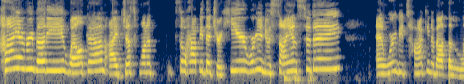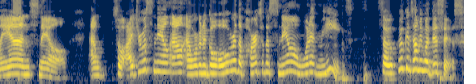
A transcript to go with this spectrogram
Hi, everybody. Welcome. I just want to, so happy that you're here. We're going to do science today, and we're going to be talking about the land snail. And so I drew a snail out, and we're going to go over the parts of the snail and what it means. So, who can tell me what this is?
